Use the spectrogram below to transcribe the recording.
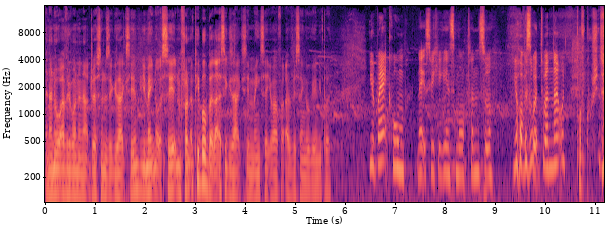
and I know everyone in that dressing room is the exact same. You might not say it in front of people, but that's the exact same mindset you have for every single game you play. You're back home next week against Morton, so You always want to win that one. Of course you do.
